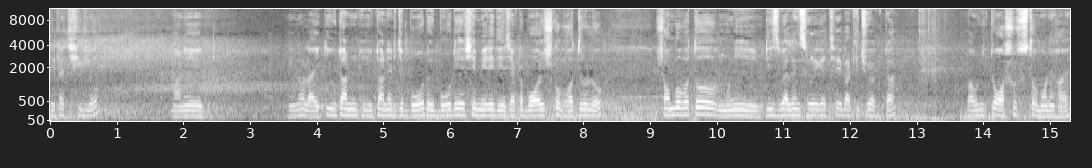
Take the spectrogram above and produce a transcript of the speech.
যেটা ছিল মানে ইউনো লাইক ইউটান ইউটানের যে বোর্ড ওই বোর্ডে এসে মেরে দিয়েছে। একটা বয়স্ক ভদ্রলোক সম্ভবত উনি ডিসব্যালেন্স হয়ে গেছে বা কিছু একটা, বা উনি একটু অসুস্থ মনে হয়,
